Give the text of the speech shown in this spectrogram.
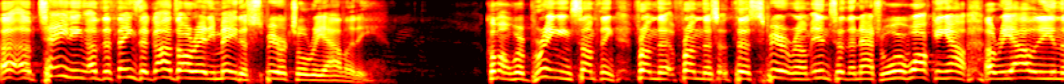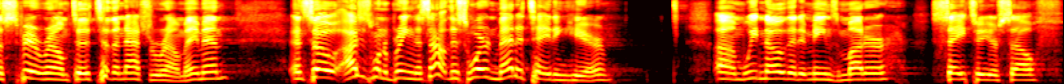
uh, obtaining of the things that God's already made a spiritual reality. Come on, we're bringing something from the from the, the spirit realm into the natural. We're walking out a reality in the spirit realm to, to the natural realm. Amen. And so I just want to bring this out. This word meditating here, um, we know that it means mutter, say to yourself.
